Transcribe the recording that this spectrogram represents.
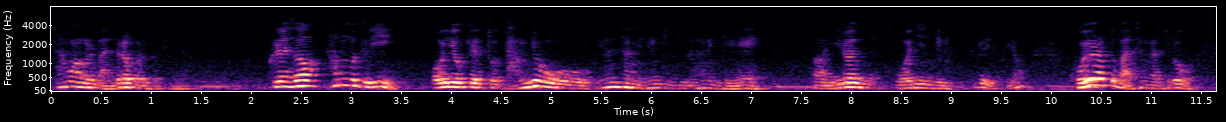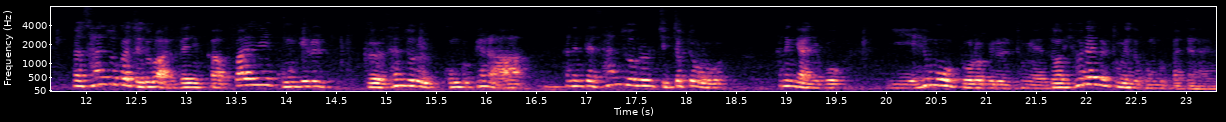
상황을 만들어 버리거든요. 그래서 산모들이 어이없게 또 당뇨 현상이 생기기도 하는 게 어, 이런 원인일 수도 있고요. 고혈압도 마찬가지로 자, 산소가 제대로 안 되니까 빨리 공기를 그 산소를 공급해라 하는데 산소를 직접적으로 하는 게 아니고 이 헤모글로빈을 통해서 혈액을 통해서 공급받잖아요.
